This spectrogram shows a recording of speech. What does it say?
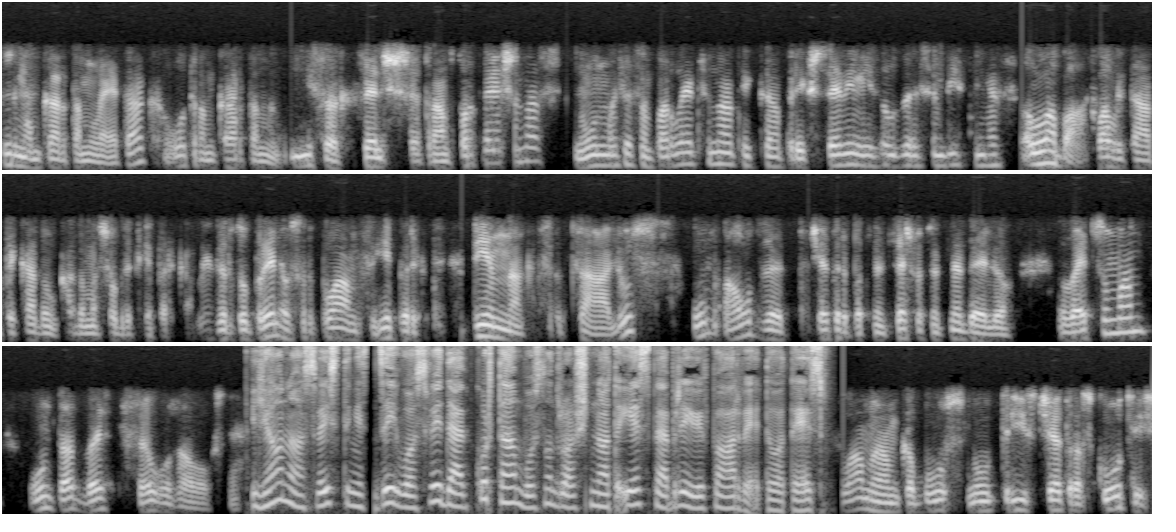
Pirmam kārtam lētāk, otram kārtam īsāks ceļš transportēšanas, nu, un mēs esam pārliecināti, ka priekš sevim izaudzēsim vistiņas labāk kvalitāti, kādu, kādu mēs šobrīd iepērkam. Līdz ar to prēļos ir plāns iepirkt piennakts cāļus un audzēt 14-16 nedēļu vecumam un tad vest sev uz augstni. Jaunās vistiņas dzīvos vidē, kur tām būs nodrošināta iespēja brīvi pārvietoties. Plānojam, ka būs nu, 3-4 kūtis,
